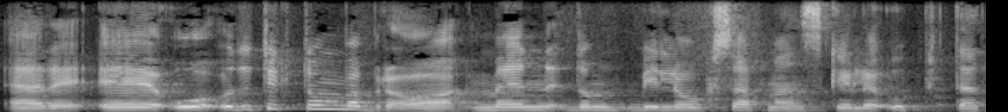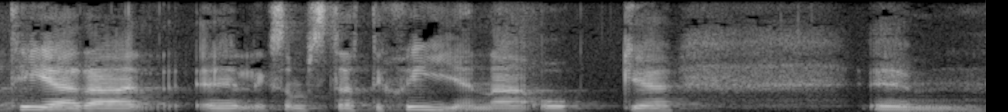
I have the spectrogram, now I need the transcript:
är det. Eh, och, och det tyckte de var bra, men de ville också att man skulle uppdatera eh, liksom strategierna och eh, em,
